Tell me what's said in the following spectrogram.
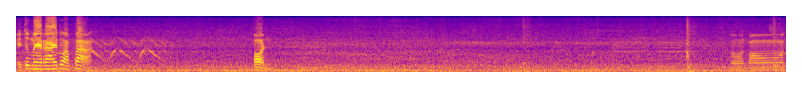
Itu merah itu apa? On. Tot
